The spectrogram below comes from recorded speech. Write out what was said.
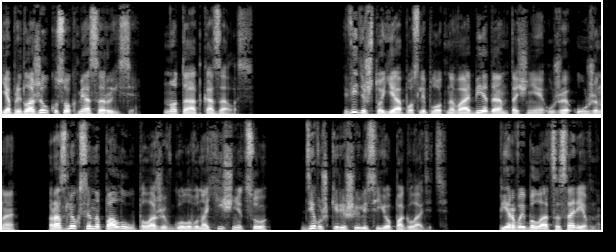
Я предложил кусок мяса рыси, но та отказалась. Видя, что я после плотного обеда, точнее уже ужина, разлегся на полу, положив голову на хищницу, девушки решились ее погладить. Первой была цесаревна,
